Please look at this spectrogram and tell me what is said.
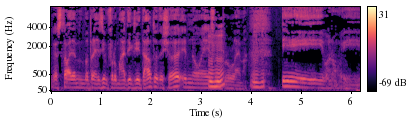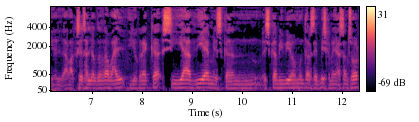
que es treballa amb aparells informàtics i tal, tot això no és Mhm. un problema. I, bueno, i l'accés al lloc de treball, jo crec que si ja diem és que, és que vivim en un tercer pis, que no hi ha ascensor,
